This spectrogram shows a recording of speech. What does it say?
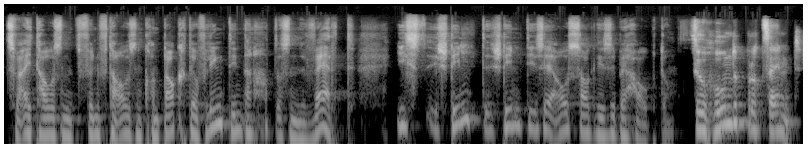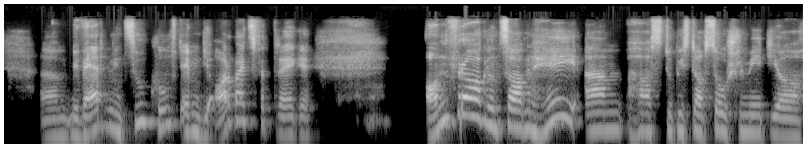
2000, 5000 Kontakte auf LinkedIn, dann hat das einen Wert. Ist, stimmt, stimmt diese Aussage, diese Behauptung? Zu 100 Prozent. Ähm, wir werden in Zukunft eben die Arbeitsverträge anfragen und sagen, hey, ähm, hast du bist du auf Social Media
